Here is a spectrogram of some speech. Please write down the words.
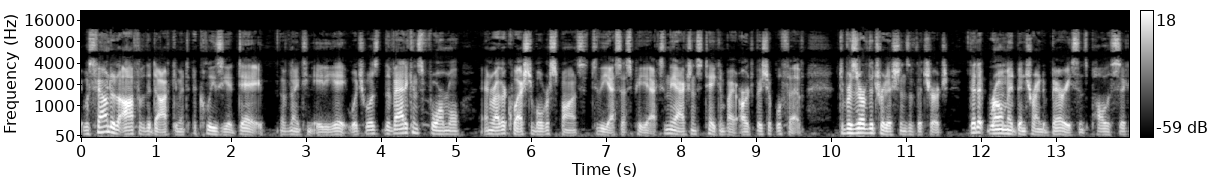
It was founded off of the document Ecclesia Dei of 1988, which was the Vatican's formal and rather questionable response to the SSPX and the actions taken by Archbishop Lefebvre to preserve the traditions of the Church that Rome had been trying to bury since Paul VI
